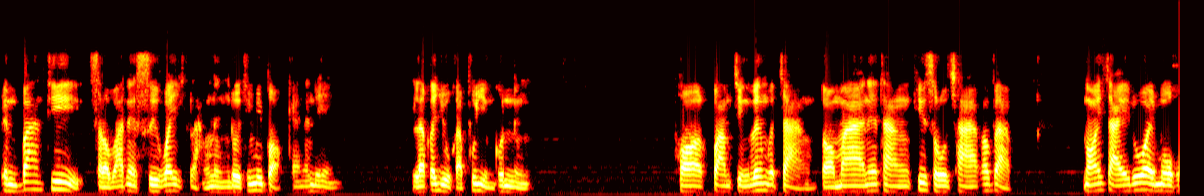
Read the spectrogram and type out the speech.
เป็นบ้านที่สารวัตรเนี่ยซื้อไว้อีกหลังหนึ่งโดยที่ไม่บอกแกนั่นเอง แล้วก็อยู่กับผู้หญิงคนหนึ่ง พอความจริงเริ่มกระจ่าง ต่อมาเนี่ยทางพี่โซชาก็แบบน้อยใจด้วยโมโห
